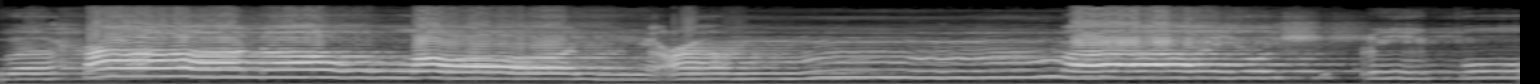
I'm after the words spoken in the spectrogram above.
سبحان الله عما يشركون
